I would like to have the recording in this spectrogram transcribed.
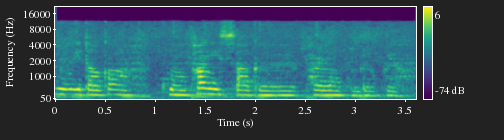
여기다가 곰팡이 싹을 발라보려고요.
